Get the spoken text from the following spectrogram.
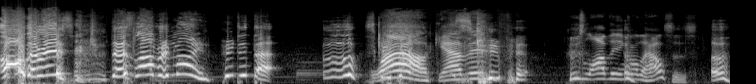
Oh, there is! There's lava in mine! Who did that? Ugh, scoop Wow, it. Gavin. Scoop it. Who's lavaing all the houses? Uh,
